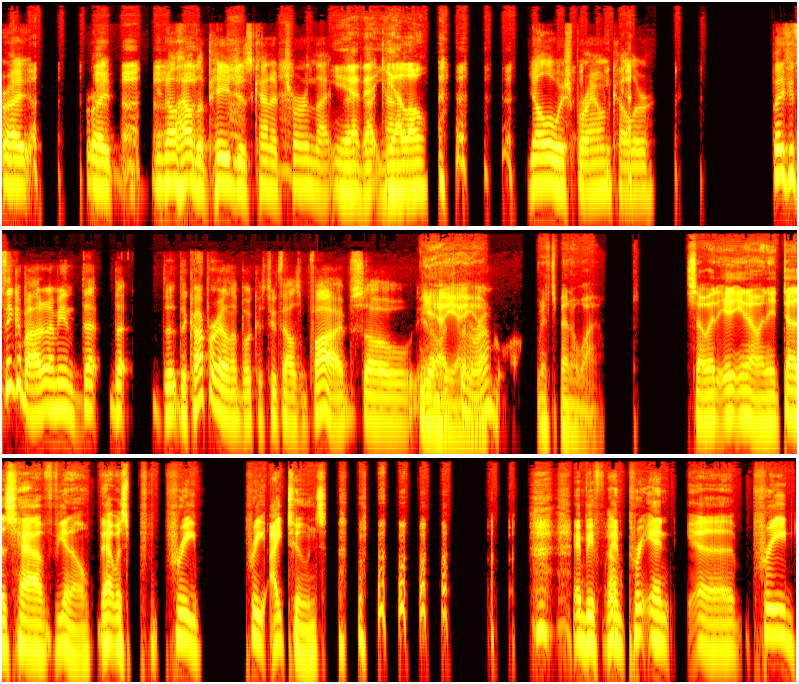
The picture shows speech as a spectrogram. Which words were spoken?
right right you know how the pages kind of turn that Yeah, that, kind of yellow. yellowish brown color but if you think about it i mean that that the, the copyright on the book is 2005 so you know, Yeah, it's yeah, been yeah. around a while It's been a while. So it, it you know, and it does have you know that was pre pre iTunes. and before Yeah. and pre and uh, pre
